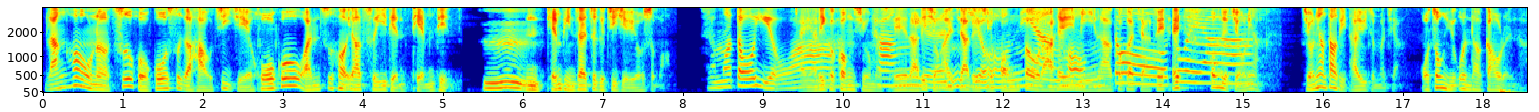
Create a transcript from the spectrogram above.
然后呢，吃火锅是个好季节，火锅完之后要吃一点甜品，嗯，嗯，甜品在这个季节有什么？什么都有啊。哎呀，你个讲想嘛是迄啦，你上爱食就是红豆啦、黑米啦，酿搁个食这，红豆对哎，啊讲着酒酿，酒酿到底台语怎么讲？我终于问到高人了。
